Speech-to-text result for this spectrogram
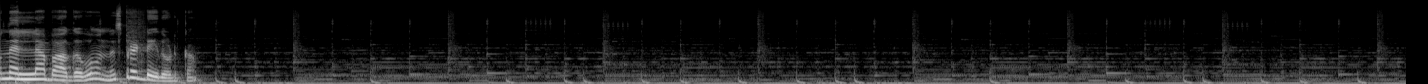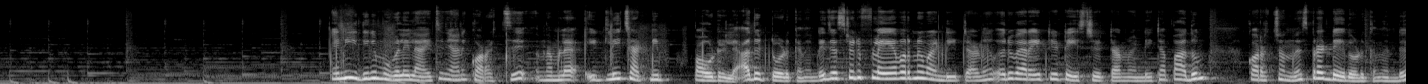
ഒന്ന് എല്ലാ ഭാഗവും ഒന്ന് സ്പ്രെഡ് ചെയ്ത് കൊടുക്കാം. ഇനി ഇതിന് മുകളിലായിട്ട് ഞാൻ കുറച്ച് നമ്മൾ ഇഡ്ഡലി ചട്നി പൗഡറിൽ അത് ഇട്ട് കൊടുക്കുന്നുണ്ട്. ജസ്റ്റ് ഒരു ഫ്ലേവറിന് വേണ്ടിയിട്ടാണ് ഒരു വെറൈറ്റി ടേസ്റ്റ് കിട്ടാൻ വേണ്ടിയിട്ട്. അപ്പോൾ അതും കുറച്ചൊന്ന് സ്പ്രെഡ് ചെയ്ത് കൊടുക്കുന്നുണ്ട്.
